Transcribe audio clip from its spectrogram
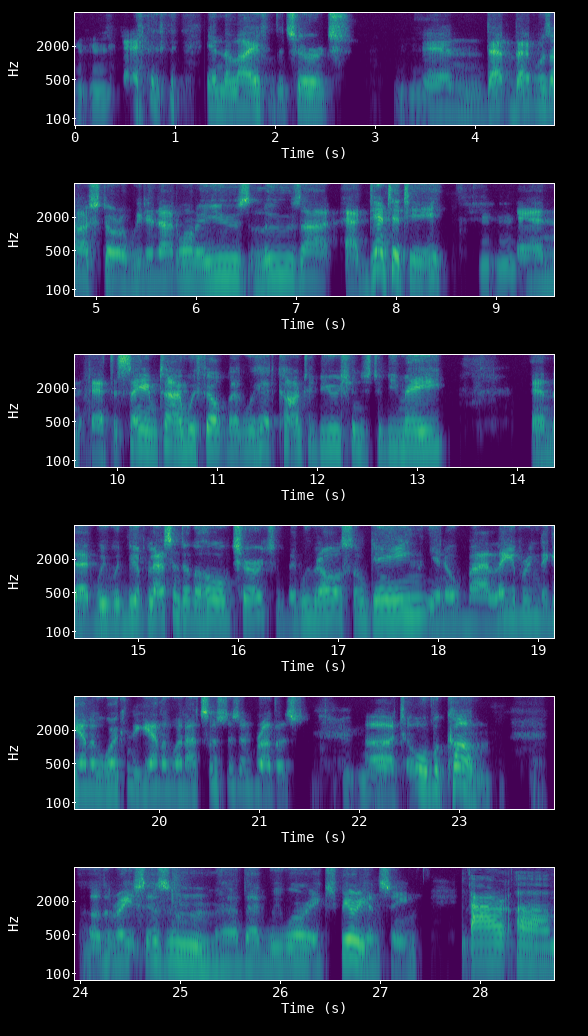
Mhm. in the life of the church. Mhm. And that, that was our story. We did not want to use, lose our identity. Mhm. And at the same time, we felt that we had contributions to be made and that we would be a blessing to the whole church, that we would also gain, you know, by laboring together, working together with our sisters and brothers Mhm. uh, to overcome uh, the racism uh, that we were experiencing. Our um,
